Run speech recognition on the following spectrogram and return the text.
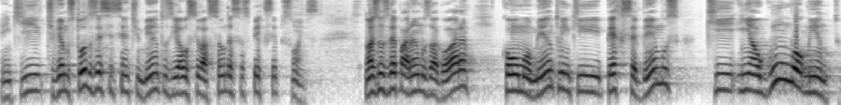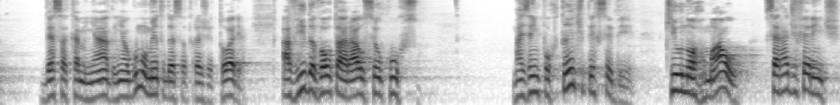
em que tivemos todos esses sentimentos e a oscilação dessas percepções. Nós nos deparamos agora com o momento em que percebemos que em algum momento dessa caminhada, em algum momento dessa trajetória, a vida voltará ao seu curso. Mas é importante perceber que o normal será diferente.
